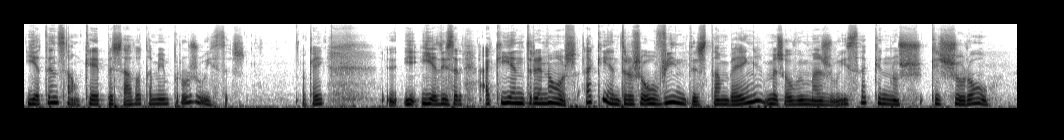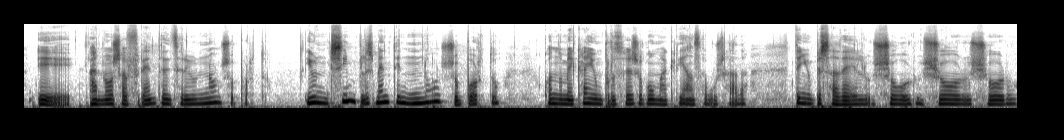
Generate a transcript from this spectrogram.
E atenção que é pesado tamén para os juízes ok? E, e a dizer, aquí entre nós aquí entre os ouvintes tamén mas houve unha juíza que, nos, que chorou eh, a nosa frente a dizer, eu non soporto eu simplesmente non soporto cando me cae un proceso con unha crianza abusada. Teño pesadelo, choro, choro, choro.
